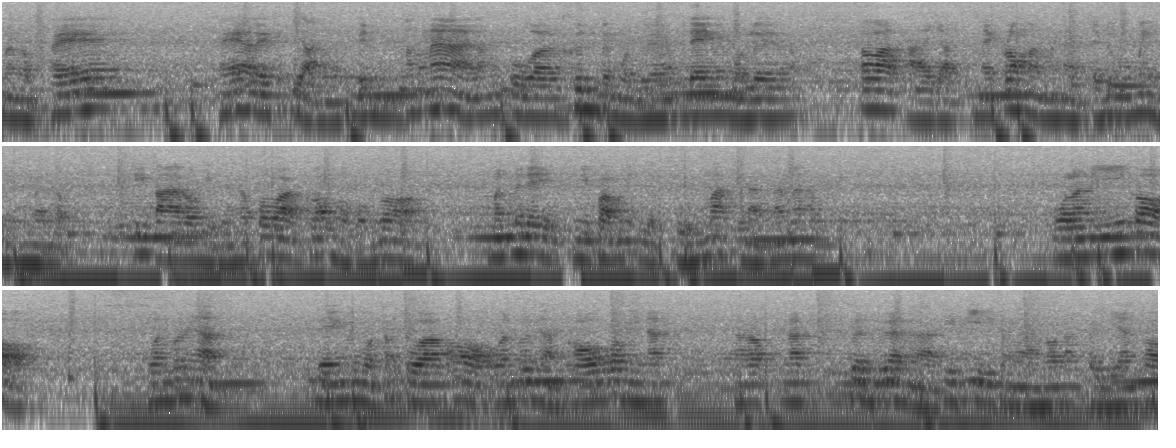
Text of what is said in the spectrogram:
มือนกับแพ้แพ้อะไรทุกอย่างเลยเป็นทั้งหน้าทั้งตัวขึ้นไปหมดเลยแดงไปหมดเลยครับถ้าว่าถ่ายจากในกล้องมันมันอาจจะดูไม่เห็นเหมือนกับที่ตาเราเห็นนะครับ เพราะว่ากล้องของผมก็มันไม่ได้มีความละเอียดสูงมากขนาดนั้นนะครับวันนี้ก็วันพฤหัสแดงไปหมดทั้งตัวก็วันพฤหัสเขาก็มีนัด นะครับนัดเพื่อนเพื่อนๆอ่าที่พี่ที่ทำงานเขานัดไปเลี้ยงก็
